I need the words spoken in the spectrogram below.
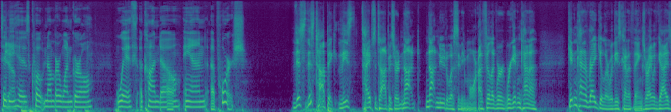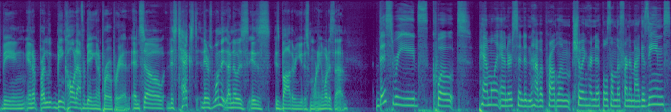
to Yeah. be his quote number one girl with a condo and a Porsche. this this topic, these types of topics are not not new to us anymore. I feel like we're we're getting kind of getting kind of regular with these kind of things, right? With guys being in being called out for being inappropriate. And so this text, there's one that I know is is is bothering you this morning. What is that? This reads, quote, Pamela Anderson didn't have a problem showing her nipples on the front of magazines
